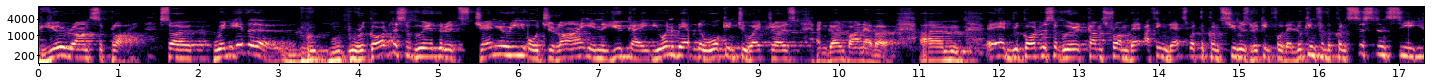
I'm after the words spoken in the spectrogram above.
year-round supply. So whenever, regardless of whether it's January or July in the UK, you want to be able to walk into Waitrose and go and buy an avo. Um, and regardless of where it comes from, that I think that's what the consumer is looking for. They're looking for the consistency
